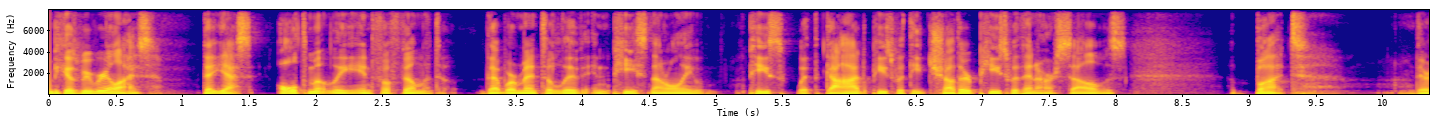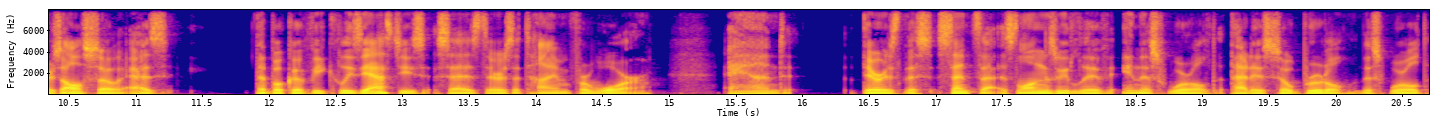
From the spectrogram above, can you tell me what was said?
Because we realize that, yes, ultimately in fulfillment, that we're meant to live in peace, not only peace with God, peace with each other, peace within ourselves. But there's also, as the book of Ecclesiastes says, there's a time for war. And there is this sense that as long as we live in this world that is so brutal, this world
